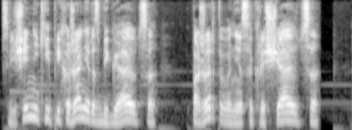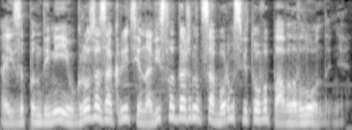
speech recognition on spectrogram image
Священники и прихожане разбегаются, пожертвования сокращаются, а из-за пандемии угроза закрытия нависла даже над собором святого Павла в Лондоне –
